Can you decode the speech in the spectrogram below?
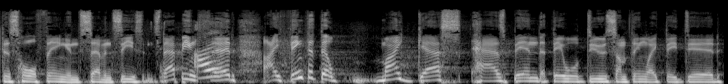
this whole thing in seven seasons. That being said, I, I, think that they'll. My guess has been that they will do something like they did,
